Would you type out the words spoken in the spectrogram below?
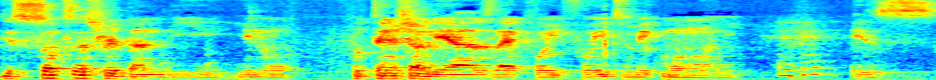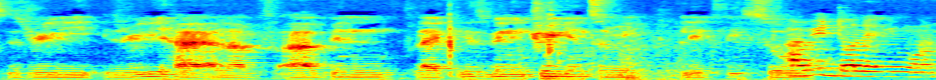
the success rate and the you know potential layers like for for you to make more money Mhm. is is really is really high and I've I've been like it's been intriguing to me lately so Have you done anyone?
